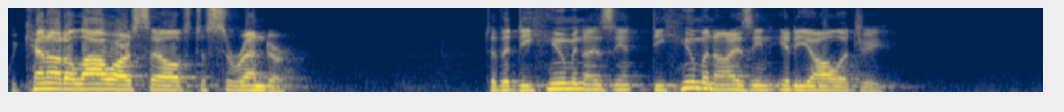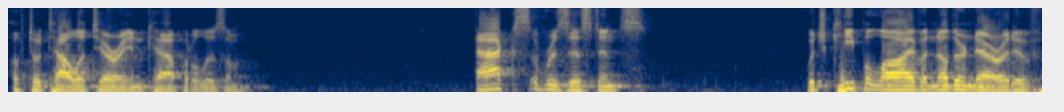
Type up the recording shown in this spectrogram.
We cannot allow ourselves to surrender to the dehumanizing, dehumanizing ideology of totalitarian capitalism. Acts of resistance which keep alive another narrative,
